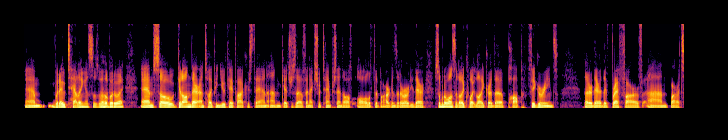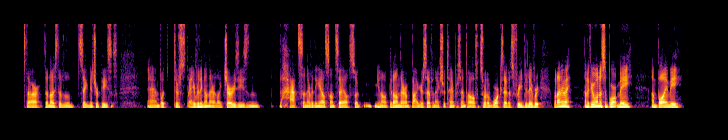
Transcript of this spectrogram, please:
um, without telling us as well, by the way. Um, so get on there and type in UK Packers 10 and get yourself an extra 10% off all of the bargains that are already there. Some of the ones that I quite like are the pop figurines that are there. They've Brett Favre and Bart Starr. They're nice little signature pieces. Um, but there's everything on there like jerseys and hats and everything else on sale. So, you know, get on there and bag yourself an extra 10% off. It sort of works out as free delivery. But anyway, and if you want to support me and buy me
